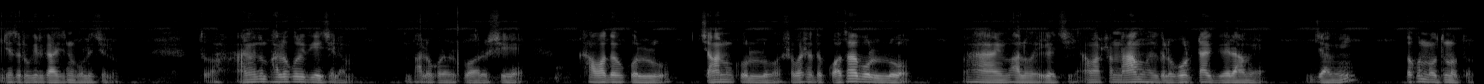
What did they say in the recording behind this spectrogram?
যেহেতু রুগীর গার্জেন বলেছিল। তো আমি একদম ভালো করে দিয়েছিলাম। ভালো করার পর সে খাওয়া দাওয়া করল, চান করল, সবার সাথে কথা বলল। হ্যাঁ আমি ভালো হয়ে গেছি। আমার একটা নাম হয়ে গেলো গোটা গ্রামে, যে আমি তখন নতুন নতুন,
